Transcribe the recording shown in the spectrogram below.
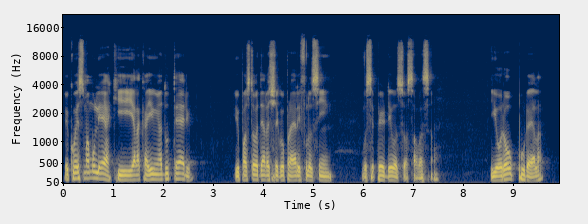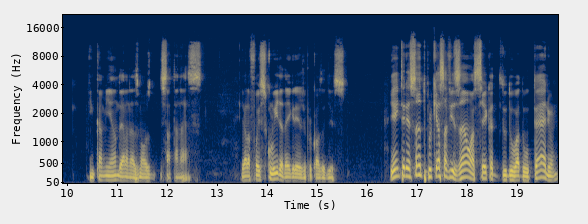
Eu conheço uma mulher que ela caiu em adultério e o pastor dela chegou para ela e falou assim: Você perdeu a sua salvação. E orou por ela, encaminhando ela nas mãos de Satanás. E ela foi excluída da igreja por causa disso. E é interessante porque essa visão acerca do, do adultério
